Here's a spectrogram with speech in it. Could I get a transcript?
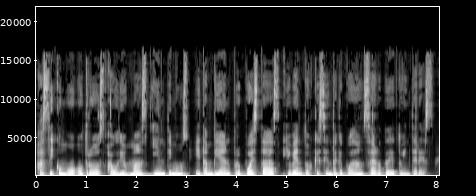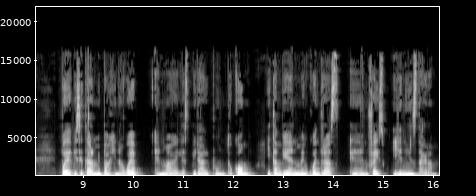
así como otros audios más íntimos y también propuestas y eventos que sienta que puedan ser de tu interés. Puedes visitar mi página web en magaelespiral.com y también me encuentras en Facebook y en Instagram.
